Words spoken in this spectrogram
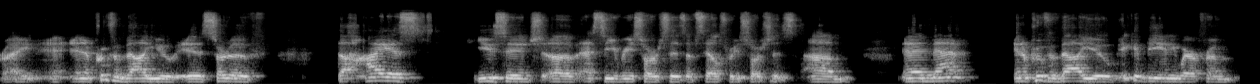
right? And a proof of value is sort of the highest usage of SE resources, of sales resources. Um, and that in a proof of value, it could be anywhere from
